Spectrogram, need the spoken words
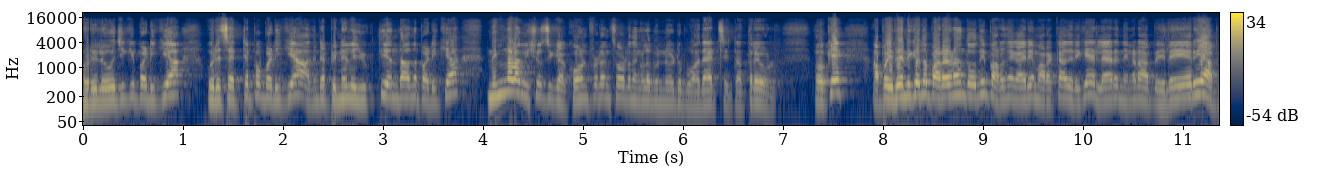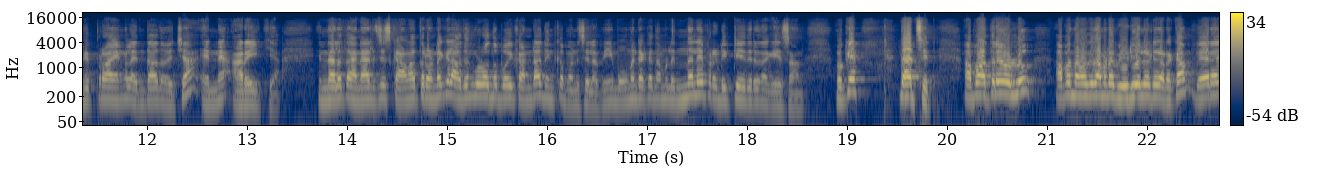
ഒരു ലോജിക്ക് പഠിക്കുക ഒരു സെറ്റപ്പ് പഠിക്കുക അതിന്റെ പിന്നിലെ യുക്തി എന്താണെന്ന് പഠിക്കുക. നിങ്ങളെ വിശ്വസിക്കുക. കോൺഫിഡൻസോടെ നിങ്ങൾ മുന്നോട്ട് പോകുക ദാറ്റ്സ് ഇറ്റ് അത്രയേ ഉള്ളൂ. ഓക്കെ അപ്പോൾ ഇതെനിക്കൊന്ന് പറയണമെന്ന് തോന്നി. പറഞ്ഞ കാര്യം മറക്കാതിരിക്കുക. എല്ലാവരും നിങ്ങളുടെ വിലയേറിയ അഭിപ്രായങ്ങൾ എന്താണെന്ന് വെച്ചാൽ എന്നെ അറിയിക്കുക. ഇന്നലത്തെ അനാലിസിസ് കാണാത്തതുണ്ടെങ്കിൽ അതും കൂടെ ഒന്ന് പോയി കണ്ടാൽ നിങ്ങൾക്ക് മനസ്സിലാവും. ഈ മൂവ്മെന്റ് ഒക്കെ നമ്മൾ ഇന്നലെ പ്രഡിക്റ്റ് ചെയ്തിരുന്ന കേസാണ് ഓക്കെ ദാറ്റ്സ് ഇറ്റ് അപ്പോൾ അത്രേ ഉള്ളൂ. അപ്പോൾ നമുക്ക് നമ്മുടെ വീഡിയോയിലോട്ട് കിടക്കാം. വേറെ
